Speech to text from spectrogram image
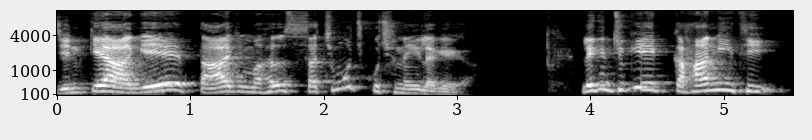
जिनके आगे ताजमहल सचमुच कुछ नहीं लगेगा। लेकिन चूँकि एक कहानी थी,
